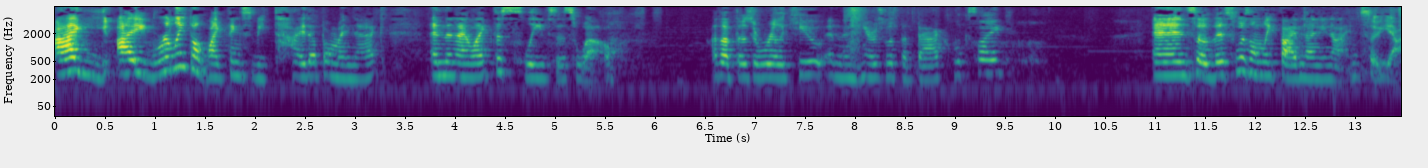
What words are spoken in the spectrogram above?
I I really don't like things to be tied up on my neck and then I like the sleeves as well. I thought those were really cute. And then here's what the back looks like. And so this was only $5.99. So yeah,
